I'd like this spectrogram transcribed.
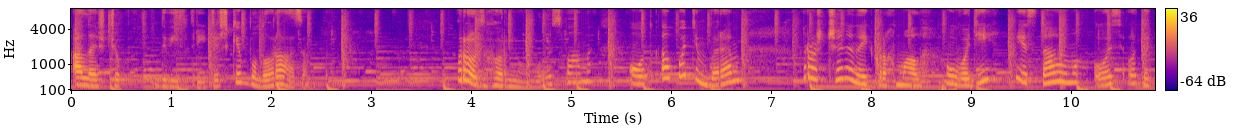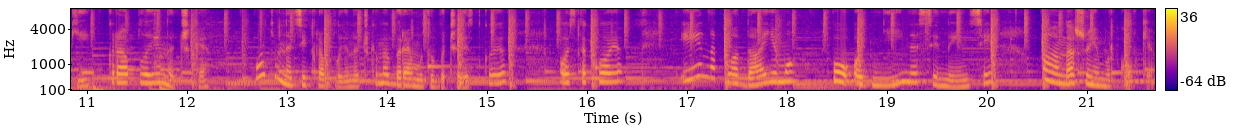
Але щоб дві стрічечки було разом. Розгорнули з вами. От, а потім беремо розчинений крохмал у воді і ставимо ось отакі краплиночки. Потім на ці краплиночки ми беремо зубочисткою, ось такою, і накладаємо по одній насінинці нашої морковки.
